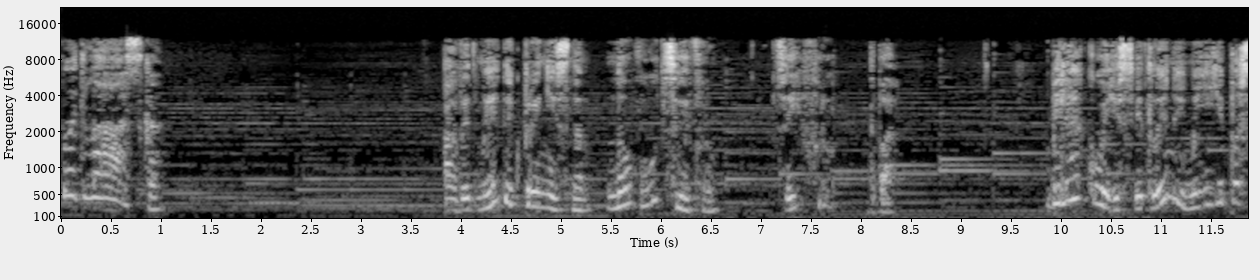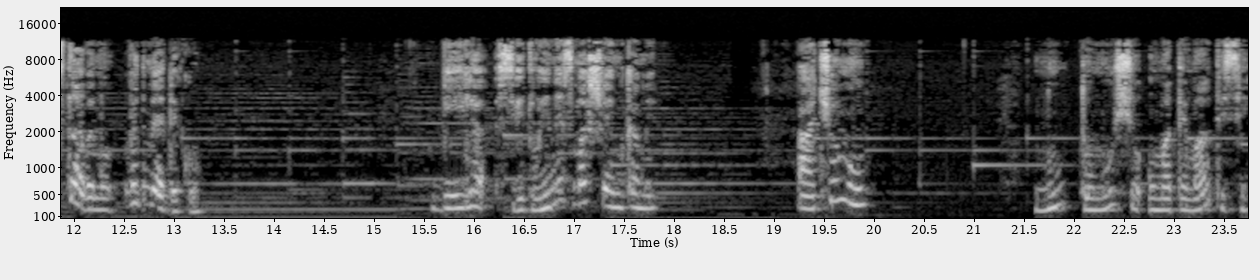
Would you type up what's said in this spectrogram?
Будь ласка. А ведмедик приніс нам нову цифру. Цифру 2. Біля якої світлини ми її поставимо ведмедику? Біля світлини з машинками. А чому? Ну, тому що у математиці,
